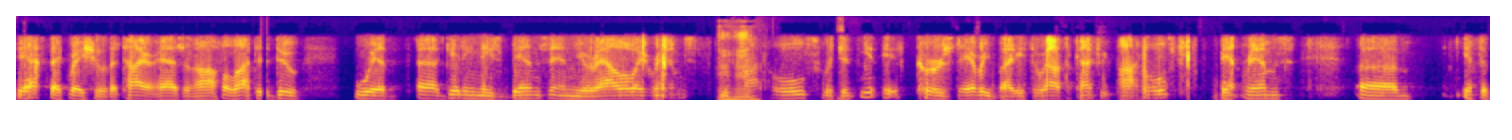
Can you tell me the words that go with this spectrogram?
the aspect ratio of the tire has an awful lot to do with uh, getting these bends in your alloy rims, potholes, which it, it occurs to everybody throughout the country. Potholes, bent rims. Um, if the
